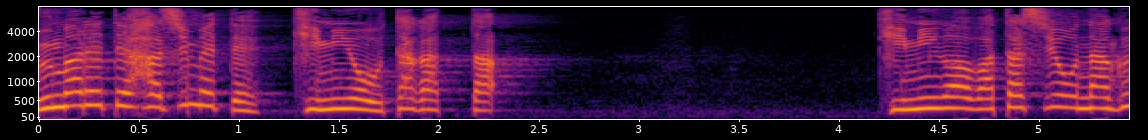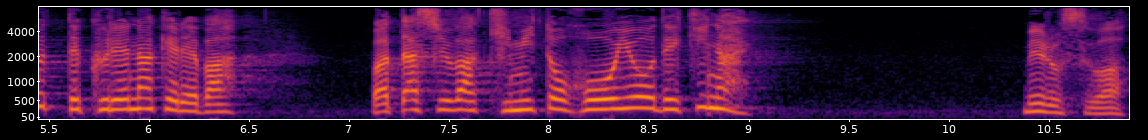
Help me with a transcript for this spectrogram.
生まれて初めて君を疑った。君が私を殴ってくれなければ、私は君と抱擁できない。メロスは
